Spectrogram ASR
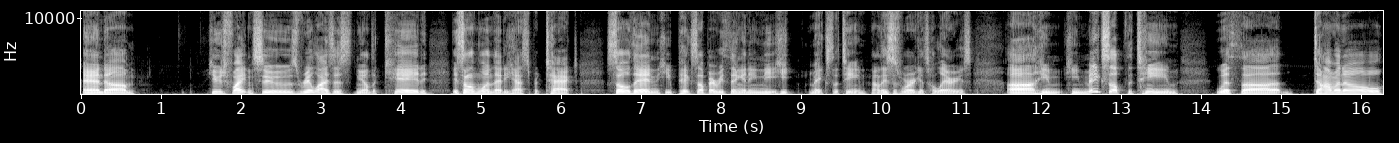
And um huge fight ensues, realizes, you know, the kid is someone that he has to protect. So then he picks up everything and he need, he makes the team. Now this is where it gets hilarious. Uh he he makes up the team with uh Domino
